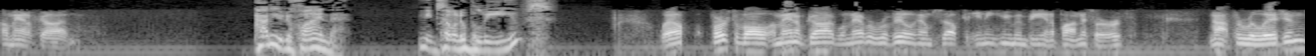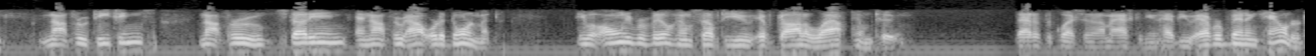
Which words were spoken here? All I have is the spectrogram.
a man of God? How do you define that? You mean someone who believes? Well, first of all, a man of God will never reveal himself to any human being upon this earth, not through religion, not through teachings, not through studying, and not through outward adornment. He will only reveal himself to you if God allowed him to. That is the question that I'm asking you. Have you ever been encountered?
